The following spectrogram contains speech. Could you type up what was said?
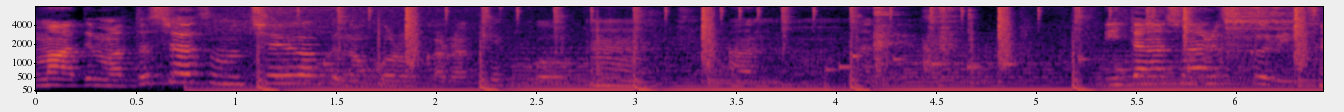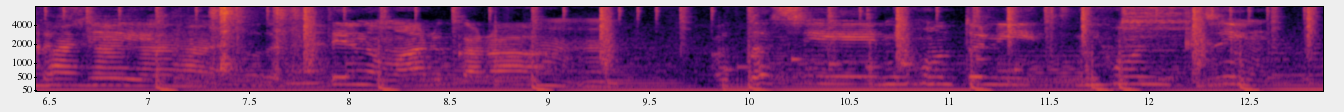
まあでも私はその中学の頃から結構うん。あのなんていうのインターナショナルスクール行ってたし、はいはいはいはい。そうだよってねいうのもあるから、うんうん。私に本当に日本人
